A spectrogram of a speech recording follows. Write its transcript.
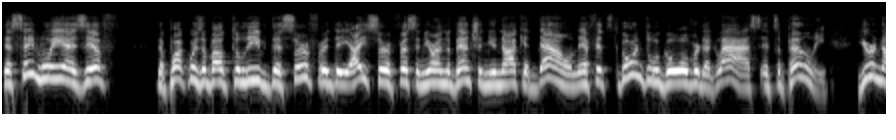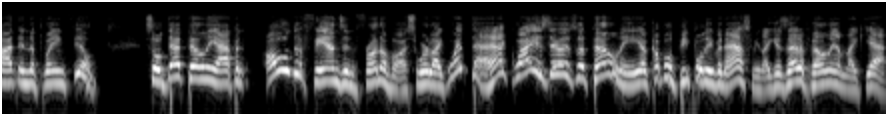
The same way as if the puck was about to leave the surface, the ice surface, and you're on the bench and you knock it down. If it's going to go over the glass, it's a penalty. You're not in the playing field. So that penalty happened. All the fans in front of us were like, what the heck? Why is there a penalty? A couple of people even asked me, like, is that a penalty? I'm like, yeah,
